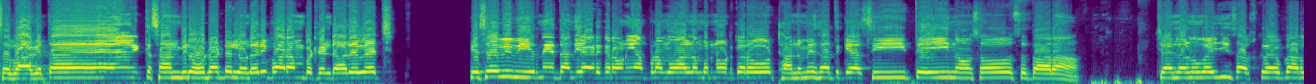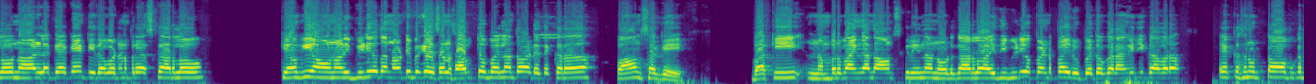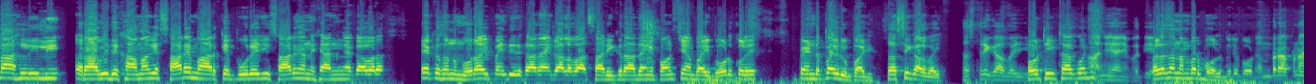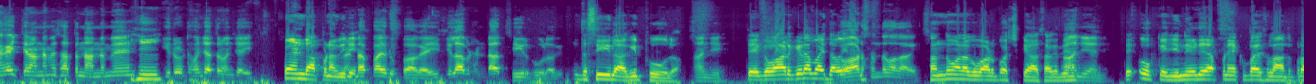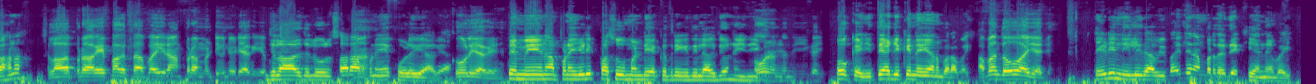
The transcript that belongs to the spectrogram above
ਸਵਾਗਤ ਹੈ ਕਿਸਾਨ ਵੀਰੋ ਤੁਹਾਡਾ ਢਿੱਲੋਂ ਡੇਅਰੀ ਫਾਰਮ ਬਠਿੰਡਾ ਦੇ ਵਿੱਚ। ਕਿਸੇ ਵੀ ਵੀਰ ਨੇ ਇਦਾਂ ਦੀ ਐਡ ਕਰਾਉਣੀ ਆ, ਆਪਣਾ ਮੋਬਾਈਲ ਨੰਬਰ ਨੋਟ ਕਰੋ 9871823917 ਚੈਨਲ ਨੂੰ ਬਾਈ ਜੀ ਸਬਸਕ੍ਰਾਈਬ ਕਰ ਲਓ, ਨਾਲ ਲੱਗਿਆ ਘੰਟੀ ਦਾ ਬਟਨ ਪ੍ਰੈਸ ਕਰ ਲਓ, ਕਿਉਂਕਿ ਆਉਣ ਵਾਲੀ ਵੀਡੀਓ ਦਾ ਨੋਟੀਫਿਕੇਸ਼ਨ ਸਭ ਤੋਂ ਪਹਿਲਾਂ ਤੁਹਾਡੇ ਤੱਕ ਪਹੁੰਚ ਸਕੇ। ਬਾਕੀ ਨੰਬਰ ਬਾਈਆਂ ਦਾ ਔਨ ਸਕਰੀਨ ਨਾਲ ਨੋਟ ਕਰ ਲਓ, ਅੱਜ ਦੀ ਵੀਡੀਓ ਪਿੰਡ ਭਾਈ ਰੂਪੇ ਤੋਂ ਕਰਾਂਗੇ ਜੀ ਕਵਰ ਇੱਕ ਤੁਹਾਨੂੰ ਟੌਪ ਕਲਾਸ ਲੀਲੀ ਰਾਵੀ ਦਿਖਾਵਾਂਗੇ। ਸਾਰੇ ਮਾਰ ਕੇ ਪੂਰੇ ਜੀ ਸਾਰੀਆਂ ਨਿਸ਼ਾਨੀਆਂ ਕਵਰ ਇੱਕ ਤੁਹਾਨੂੰ ਮੋਹਰਾ ਹੀ ਪੈਂਦੀ ਦਿਖਾ ਦਾਂਗੇ ਗੱਲਬਾਤ ਸਾਰੀ ਕਰਾ ਦਾਂਗੇ ਪਹੁੰਚੇ ਆ ਬਾਈ ਬੋੜ ਕੋਲੇ ਪਿੰਡ ਭਾਈ ਰੂਪਾ ਜੀ। ਸਤਿ ਸ਼੍ਰੀ ਅਕਾਲ ਬਾਈ। ਸਤਿ ਸ੍ਰੀ ਅਕਾਲ ਬਾਈ ਜੀ। ਹੋਰ ਠੀਕ ਠਾਕ ਹੋ ਜੀ? ਹਾਂਜੀ ਹਾਂਜੀ ਵਧੀਆ। ਪਹਿਲਾਂ ਤਾਂ ਨੰਬਰ ਬੋਲ ਵੀਰੇ ਬੋੜ ਨੰਬਰ ਆਪਣਾ ਹੈਗਾ 94799 ਹੂੰ। 05853 ਜੀ। ਪਿੰਡ ਆਪਣਾ ਵੀਰੇ। ਪਿੰਡਾ ਭਾਈ ਰੂਪਾ ਗਿਆ ਜੀ ਜ਼ਿਲ੍ਹਾ ਬਠਿੰਡਾ ਤਹਿਸੀਲ ਫੂਲ ਆ ਗਈ ਤਹਿਸੀਲ ਆ ਗਈ ਫੂਲ। ਹਾਂਜੀ। ਤੇ ਗਵਾੜ ਕਿਹੜਾ ਵੱਜਦਾ ਬਾਈ? ਗਵਾੜ ਸੰਧਵਾ ਦਾ ਸੰਧੂਆਂ ਦਾ ਗਵਾੜ ਪੁੱਛ ਕੇ ਆ ਸਕਦੇ ਆ। ਹਾਂਜੀ ਹਾਂਜੀ। ਤੇ ਓਕੇ ਜੀ ਨੇੜੇ ਆਪਣੇ ਇੱਕ ਪਾਸੇ ਸਲਾਂਤਪੁਰਾ ਹਨਾ? ਸਲਾਦਪੁਰ ਆ ਗਏ ਭਗਤਾ ਭਾਈ ਰਾਮਪੁਰਾ ਮੰਡੀ ਵੀ ਨੇੜੇ ਆ ਗਈ ਆ। ਜਲਾਲ ਜਲੂਲ ਸਾਰਾ ਆਪਣੇ ਕੋਲੇ ਹੀ ਆ ਗਿਆ। ਕੋਲ ਆ ਗਏ। ਤੇ ਮੇਨ ਆਪਣੇ ਜਿਹੜੀ ਪਸ਼ੂ ਮੰਡੀ ਇੱਕ ਤਰੀਕ ਦੀ ਲੱਗਦੀ ਉਹ ਨਹੀਂ ਜੀ। ਹੋਰ ਨੰਦੀ ਜੀ। ਓਕੇ ਜੀ ਤੇ ਅੱਜ ਕਿੰਨੇ ਜਾਨਵਰ ਆ ਬਾਈ? ਆਪਣਾ ਦੋ ਆ ਜੀ ਅੱਜ। ਤੇ ਜਿਹੜੀ ਨੀਲੀ ਰਾਵੀ ਪਹਿਲੇ ਨੰਬਰ ਤੇ ਦੇਖੀ ਜਾਂਦੇ ਆ ਬਾਈ।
